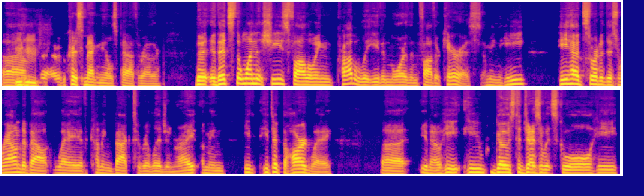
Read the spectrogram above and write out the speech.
um mm-hmm. uh, chris macneil's path rather the, that's the one that she's following probably even more than father Karras. i mean he he had sort of this roundabout way of coming back to religion right i mean he he took the hard way uh, you know, he he goes to Jesuit school. He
